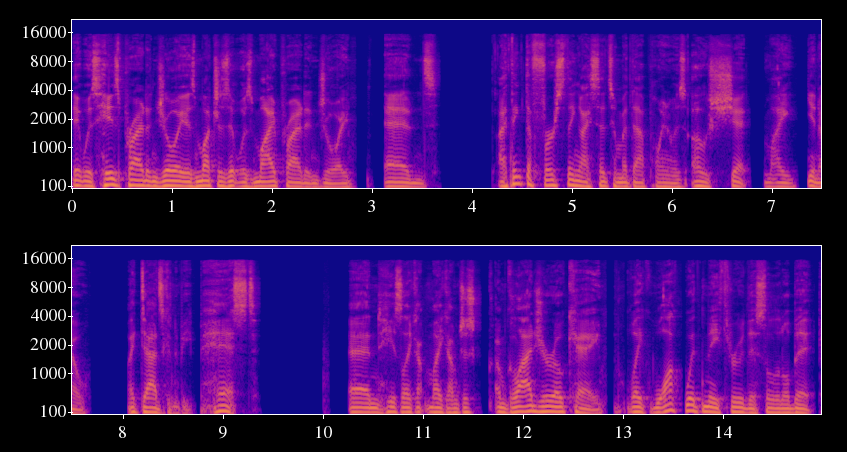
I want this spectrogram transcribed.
it was his pride and joy as much as it was my pride and joy. And I think the first thing I said to him at that point was, "Oh shit, my you know my dad's gonna be pissed." And he's like, "Mike, I'm just I'm glad you're okay. Like, walk with me through this a little bit.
